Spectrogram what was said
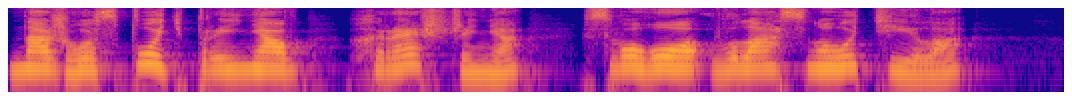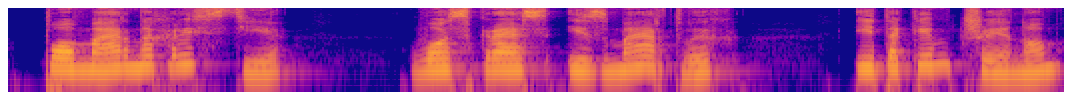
наш Господь прийняв хрещення свого власного тіла, помер на Христі, воскрес із мертвих і таким чином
